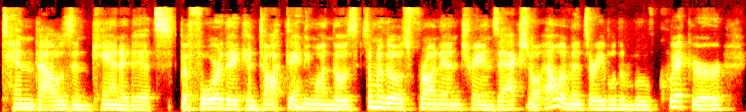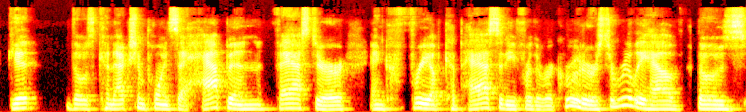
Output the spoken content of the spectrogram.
10,000 candidates before they can talk to anyone. Those some of those front end transactional elements are able to move quicker get those connection points to happen faster and free up capacity for the recruiters to really have those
